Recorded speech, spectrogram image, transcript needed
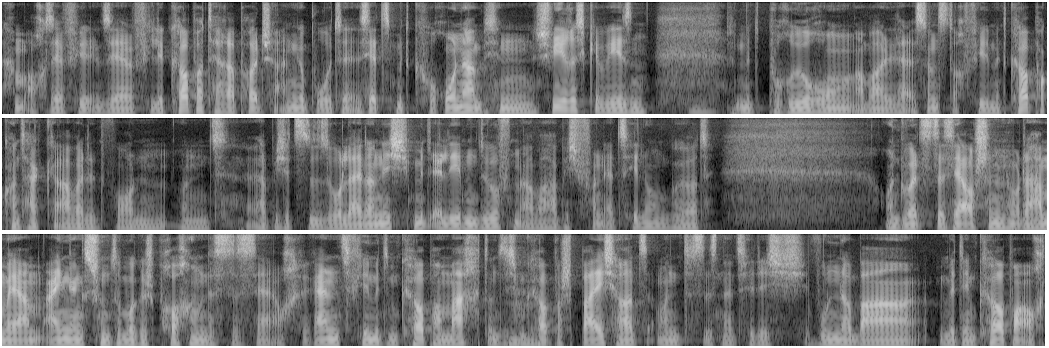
haben auch sehr, viel, sehr viele körpertherapeutische Angebote. Ist jetzt mit Corona ein bisschen schwierig gewesen, mhm. mit Berührung, aber da ist sonst auch viel mit Körperkontakt gearbeitet worden. Und habe ich jetzt so leider nicht miterleben dürfen, aber habe ich von Erzählungen gehört. Und du hast das ja auch schon, oder haben wir ja am Eingangs schon drüber gesprochen, dass das ja auch ganz viel mit dem Körper macht und sich mhm. im Körper speichert. Und es ist natürlich wunderbar, mit dem Körper auch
